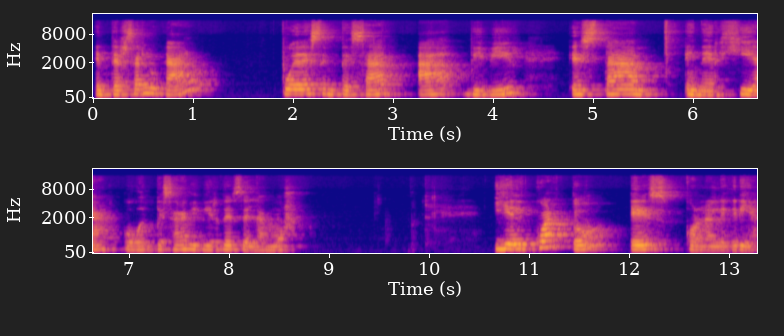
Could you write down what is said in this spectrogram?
En tercer lugar, puedes empezar a vivir esta energía o empezar a vivir desde el amor. Y el cuarto es con la alegría.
